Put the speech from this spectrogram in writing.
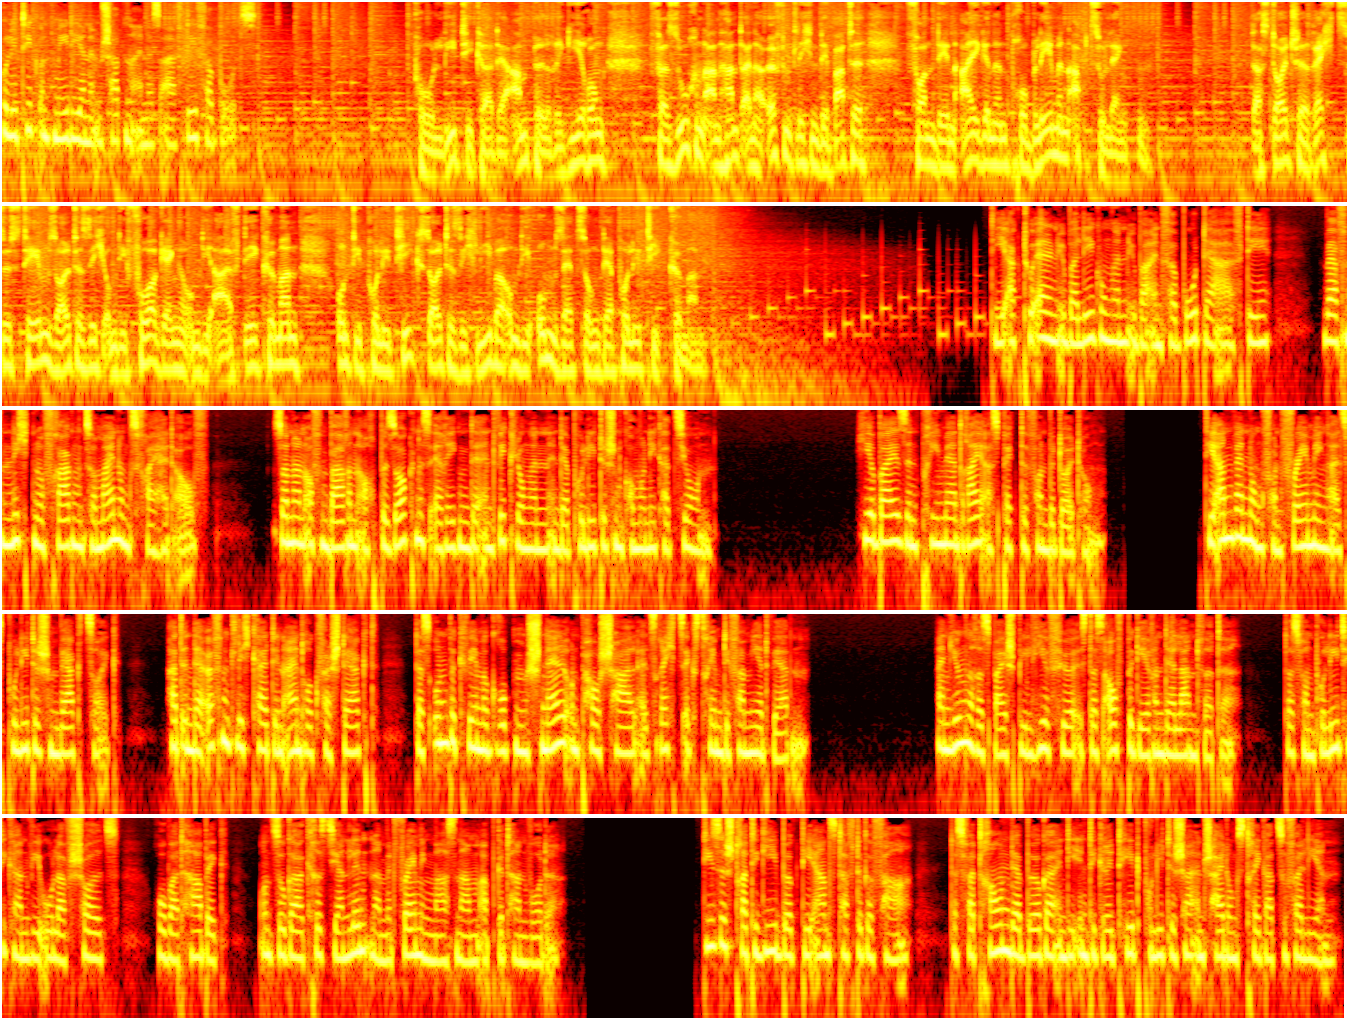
Politik und Medien im Schatten eines AfD-Verbots. Politiker der Ampelregierung versuchen anhand einer öffentlichen Debatte von den eigenen Problemen abzulenken. Das deutsche Rechtssystem sollte sich um die Vorgänge um die AfD kümmern und die Politik sollte sich lieber um die Umsetzung der Politik kümmern. Die aktuellen Überlegungen über ein Verbot der AfD werfen nicht nur Fragen zur Meinungsfreiheit auf, sondern offenbaren auch besorgniserregende Entwicklungen in der politischen Kommunikation. Hierbei sind primär drei Aspekte von Bedeutung. Die Anwendung von Framing als politischem Werkzeug hat in der Öffentlichkeit den Eindruck verstärkt, dass unbequeme Gruppen schnell und pauschal als rechtsextrem diffamiert werden. Ein jüngeres Beispiel hierfür ist das Aufbegehren der Landwirte, das von Politikern wie Olaf Scholz, Robert Habeck und sogar Christian Lindner mit Framing-Maßnahmen abgetan wurde. Diese Strategie birgt die ernsthafte Gefahr, das Vertrauen der Bürger in die Integrität politischer Entscheidungsträger zu verlieren.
